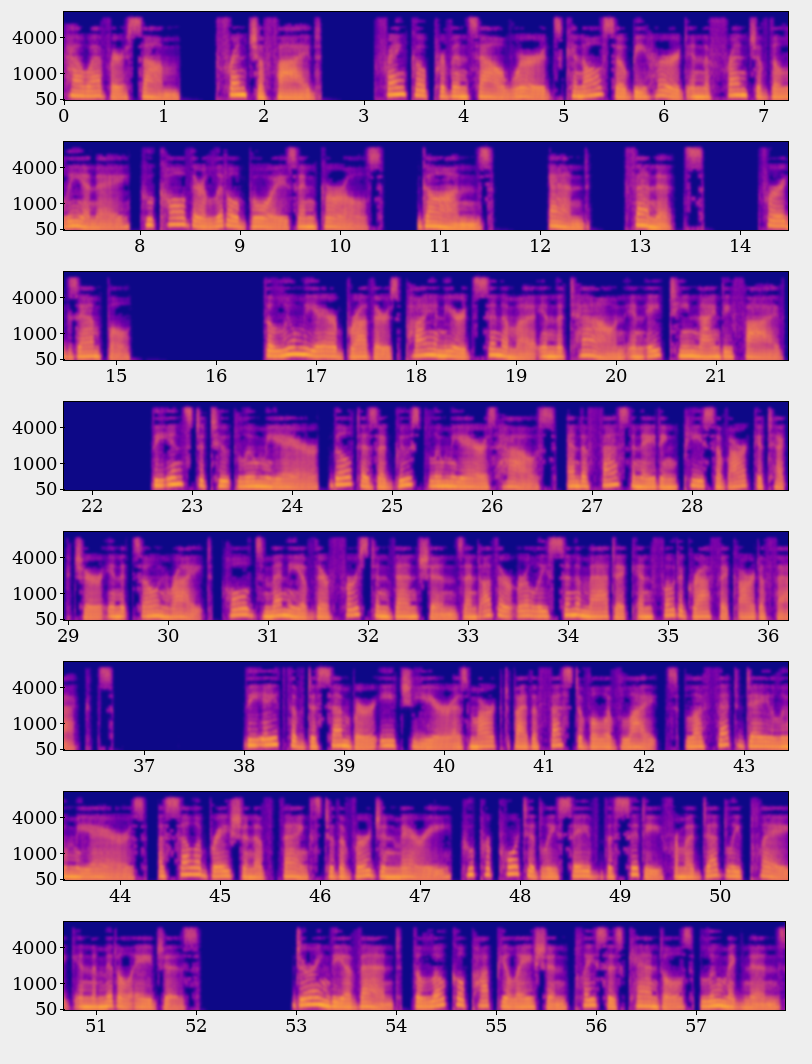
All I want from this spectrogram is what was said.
However some «Frenchified» Franco-Provençal words can also be heard in the French of the Lyonnais, who call their little boys and girls «gons» and «fenets», for example. The Lumière brothers pioneered cinema in the town in 1895. The Institut Lumière, built as Auguste Lumière's house, and a fascinating piece of architecture in its own right, holds many of their first inventions and other early cinematic and photographic artifacts. The 8th of December each year is marked by the Festival of Lights La Fête des Lumières, a celebration of thanks to the Virgin Mary, who purportedly saved the city from a deadly plague in the Middle Ages. During the event, the local population places candles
